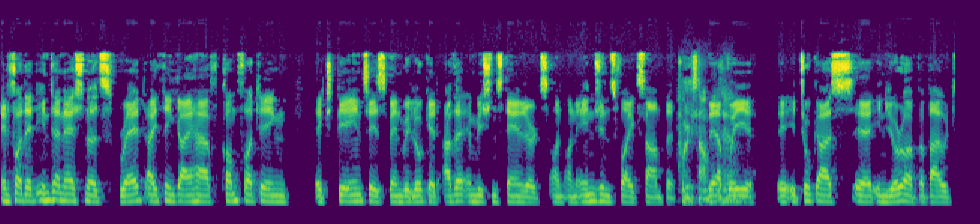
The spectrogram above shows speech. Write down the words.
And for that international spread, I think I have comforting experiences when we look at other emission standards on, on engines, for example. For example, where yeah. we it took us uh, in Europe about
